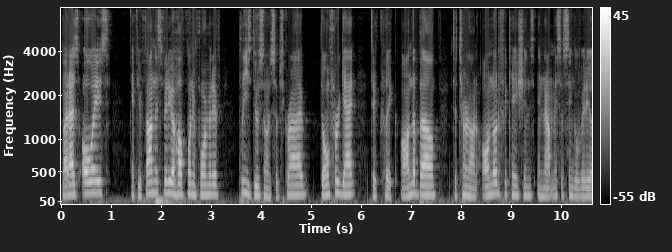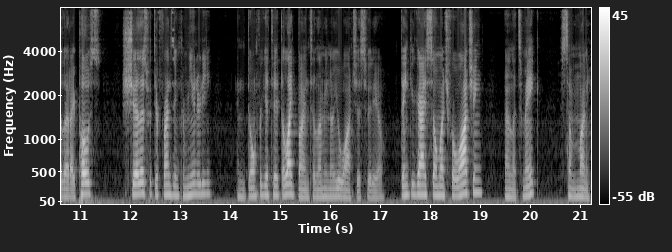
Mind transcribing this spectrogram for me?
But as always, if you found this video helpful and informative, please do so and subscribe. Don't forget to click on the bell to turn on all notifications and not miss a single video that I post. Share this with your friends and community. And don't forget to hit the like button to let me know you watch this video. Thank you guys so much for watching and let's make some money.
